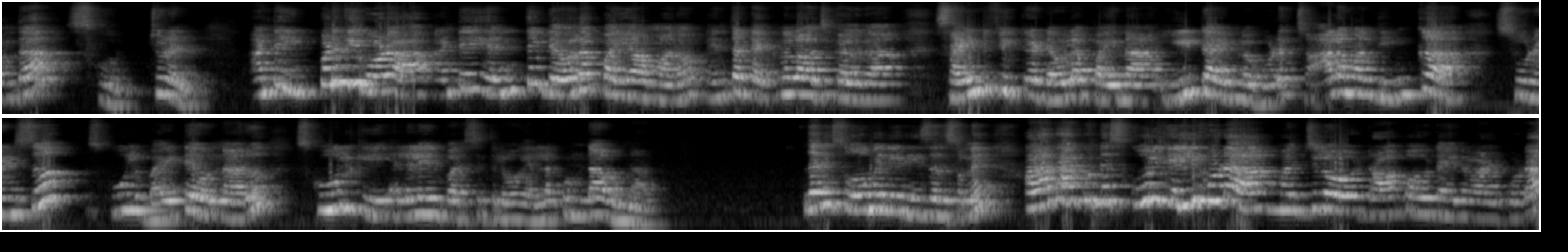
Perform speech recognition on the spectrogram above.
on the school చూడండి. అంటే ఇప్పటికీ కూడా అంటే ఎంత డెవలప్ అయ్యాం మనం ఎంత టెక్నాలజికల్గా సైంటిఫిక్గా డెవలప్ అయినా ఈ టైంలో కూడా చాలామంది ఇంకా స్టూడెంట్స్ స్కూల్ బయటే ఉన్నారు. స్కూల్కి వెళ్ళలేని పరిస్థితిలో వెళ్ళకుండా ఉన్నారు. దానికి సో మెనీ రీజన్స్ ఉన్నాయి. అలా కాకుండా స్కూల్కి వెళ్ళి కూడా మధ్యలో డ్రాప్ అవుట్ అయిన వాళ్ళు కూడా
